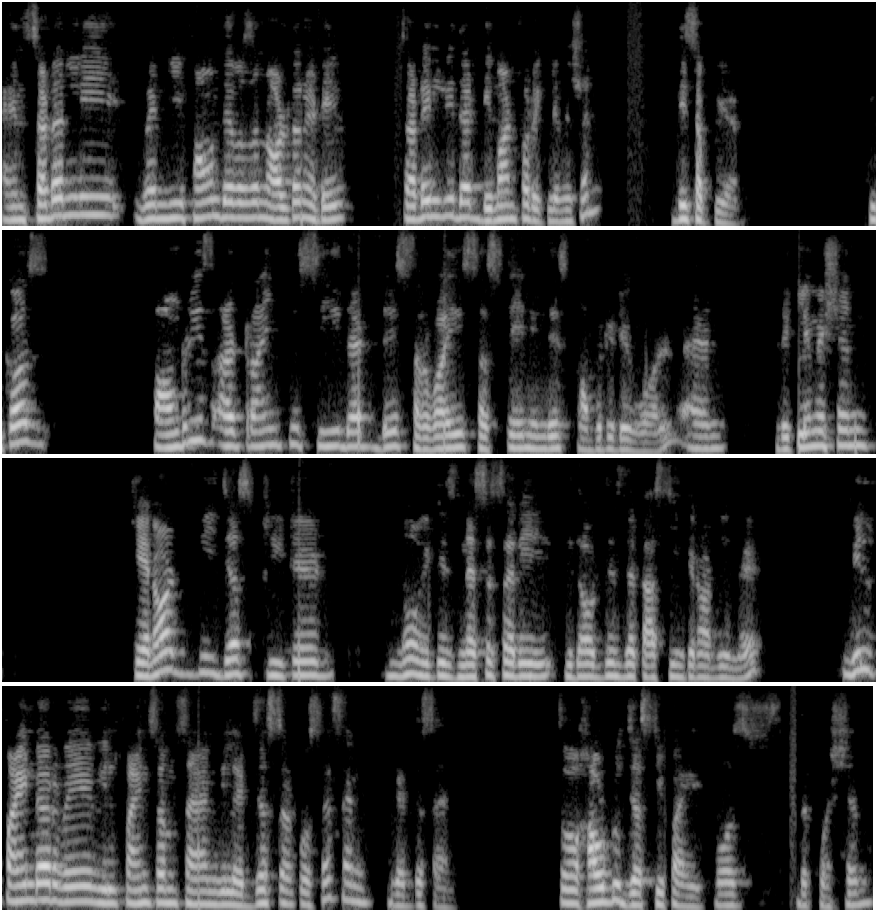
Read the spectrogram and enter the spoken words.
and suddenly when we found there was an alternative suddenly that demand for reclamation disappeared because foundries are trying to see that they survive sustain in this competitive world and reclamation cannot be just treated no it is necessary. Without this the casting cannot be made. We'll find our way we'll find some sand we'll adjust our process and get the sand. So how to justify it was the question.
